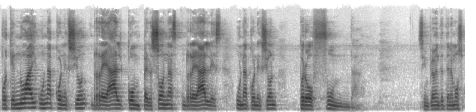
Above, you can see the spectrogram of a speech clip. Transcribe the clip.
Porque no hay una conexión real con personas reales, una conexión profunda. Simplemente tenemos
